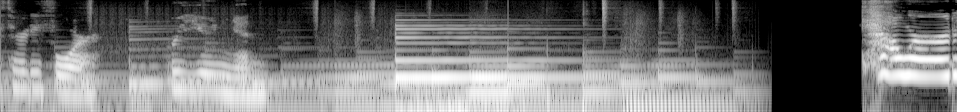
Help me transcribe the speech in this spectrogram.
34 Reunion. Coward!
